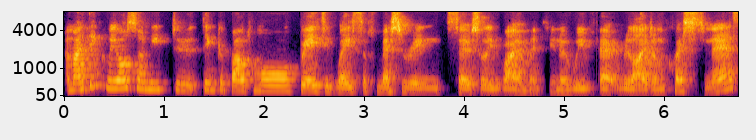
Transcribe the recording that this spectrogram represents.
And I think we also need to think about more creative ways of measuring social environment. You know, we've uh, relied on questionnaires,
